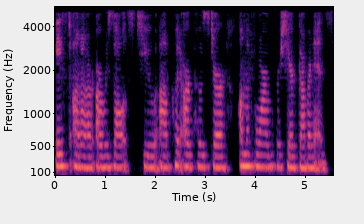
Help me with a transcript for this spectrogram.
based on our, our results to uh, put our poster on the forum for shared governance.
